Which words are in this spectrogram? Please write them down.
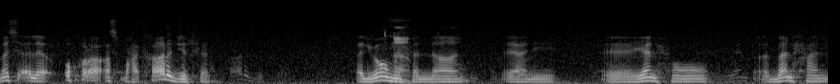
مسألة أخرى أصبحت خارج الفن. اليوم نعم. الفنان يعني آه، ينحو منحا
